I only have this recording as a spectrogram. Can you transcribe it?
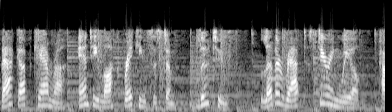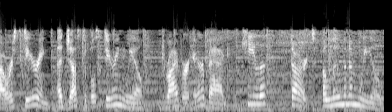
backup camera, anti-lock braking system, Bluetooth, leather-wrapped steering wheel, power steering, adjustable steering wheel, driver airbag, keyless start, aluminum wheels,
